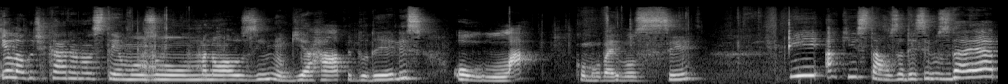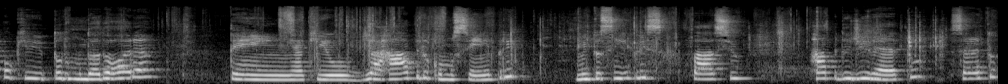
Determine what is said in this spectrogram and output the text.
E logo de cara nós temos um manualzinho, guia rápido deles. Olá, como vai você? E aqui está os adesivos da Apple que todo mundo adora. Tem aqui o guia rápido, como sempre. Muito simples, fácil, rápido e direto, certo?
